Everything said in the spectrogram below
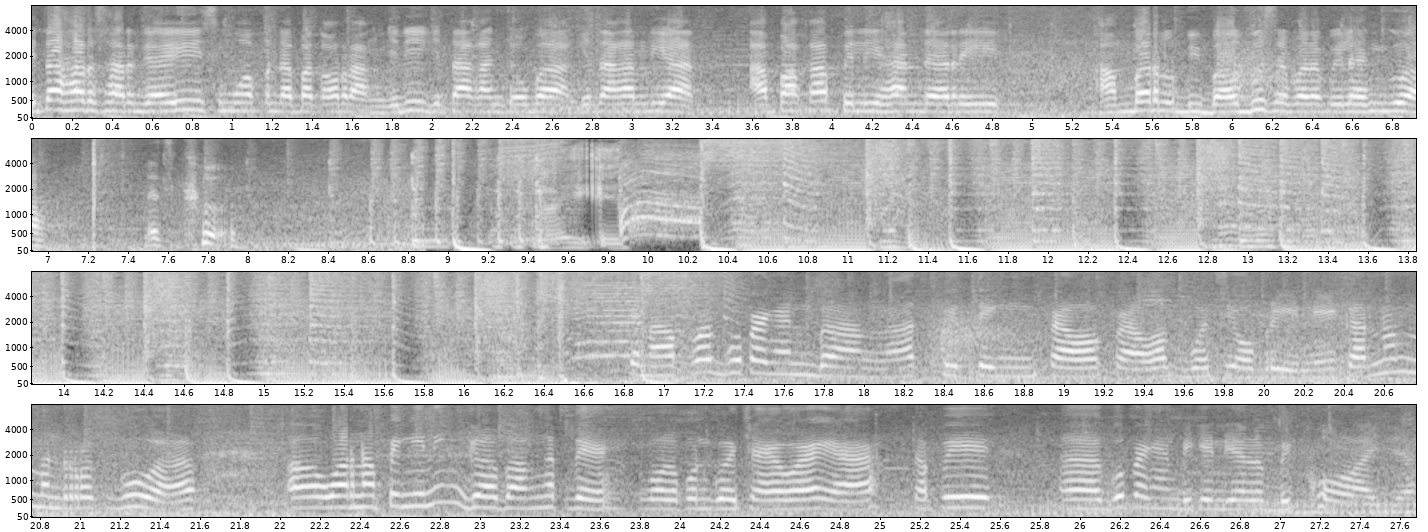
Kita harus hargai semua pendapat orang. Jadi kita akan coba, kita akan lihat apakah pilihan dari Ambar lebih bagus daripada pilihan gua. Let's go. Kenapa gue pengen banget fitting velg-velg buat si Aubrey ini karena menurut gue uh, warna pink ini enggak banget deh walaupun gue cewek ya tapi uh, gue pengen bikin dia lebih cool aja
